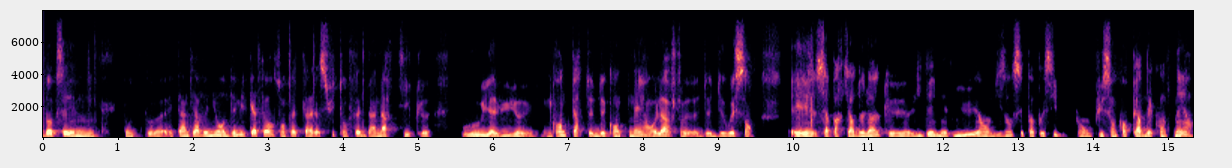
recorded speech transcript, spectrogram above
Box est, euh, est intervenu en 2014 en fait à la suite en fait d'un article où il y a eu euh, une grande perte de conteneurs au large de, de, Ouessant et c'est à partir de là que l'idée m'est venue en disant c'est pas possible qu'on puisse encore perdre des conteneurs.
